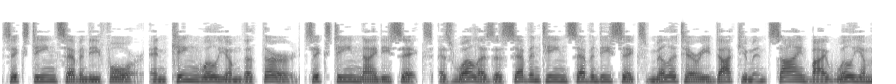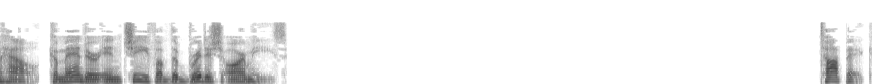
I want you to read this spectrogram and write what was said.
(1674) and King William III (1696), as well as a 1776 military document signed by William Howe, Commander-in-Chief of the British Armies. Topic:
